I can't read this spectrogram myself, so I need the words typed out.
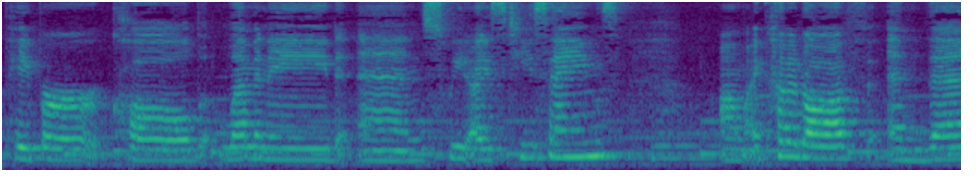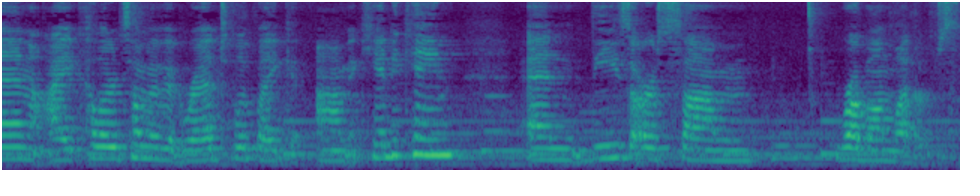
paper called Lemonade and Sweet Iced Tea Sayings. Um, I cut it off and then I colored some of it red to look like um, a candy cane and these are some rub-on letters.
